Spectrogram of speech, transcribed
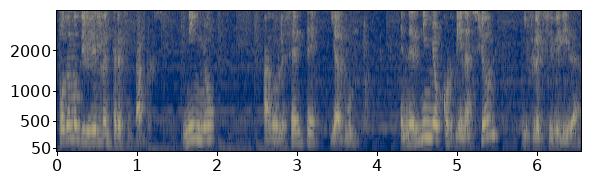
Podemos dividirlo en tres etapas, niño, adolescente y adulto. En el niño, coordinación y flexibilidad.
